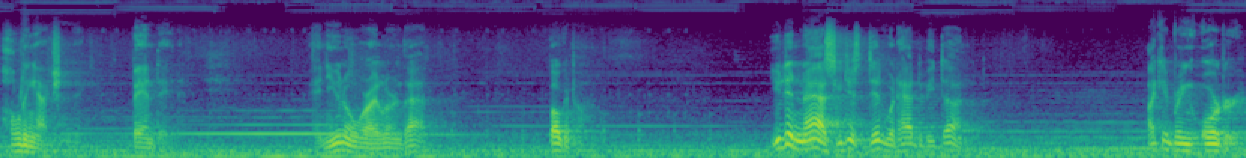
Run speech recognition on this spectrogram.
Holding action, Nick. Band aid. And you know where I learned that Bogota. You didn't ask, you just did what had to be done. I can bring order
